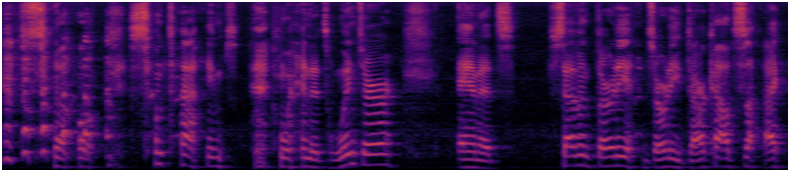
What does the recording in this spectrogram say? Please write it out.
so sometimes when it's winter and it's 7:30 and it's already dark outside,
